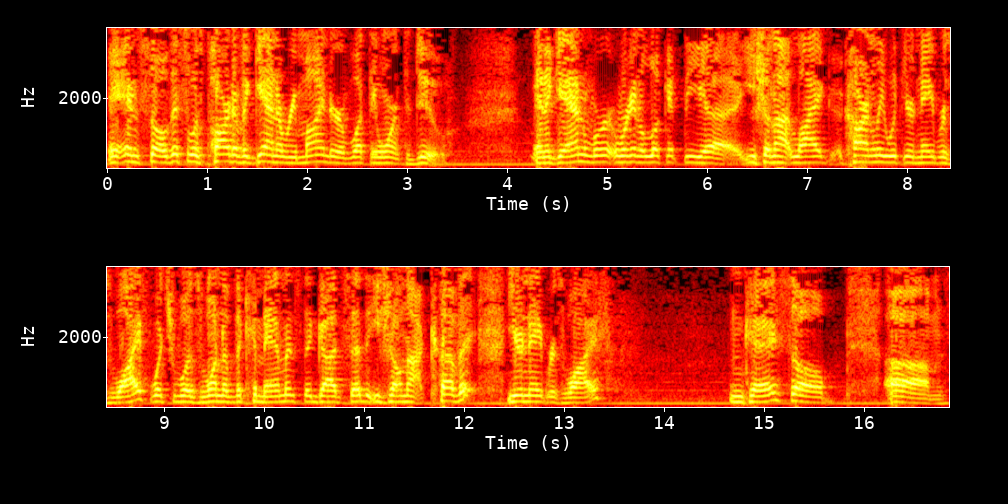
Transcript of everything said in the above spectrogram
and so this was part of again a reminder of what they weren't to do. And again, we're we're going to look at the uh, you shall not lie carnally with your neighbor's wife, which was one of the commandments that God said that you shall not covet your neighbor's wife. Okay, so um,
